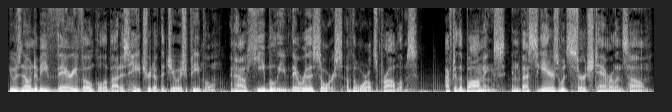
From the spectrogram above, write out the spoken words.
He was known to be very vocal about his hatred of the Jewish people and how he believed they were the source of the world's problems. After the bombings, investigators would search Tamerlan's home,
